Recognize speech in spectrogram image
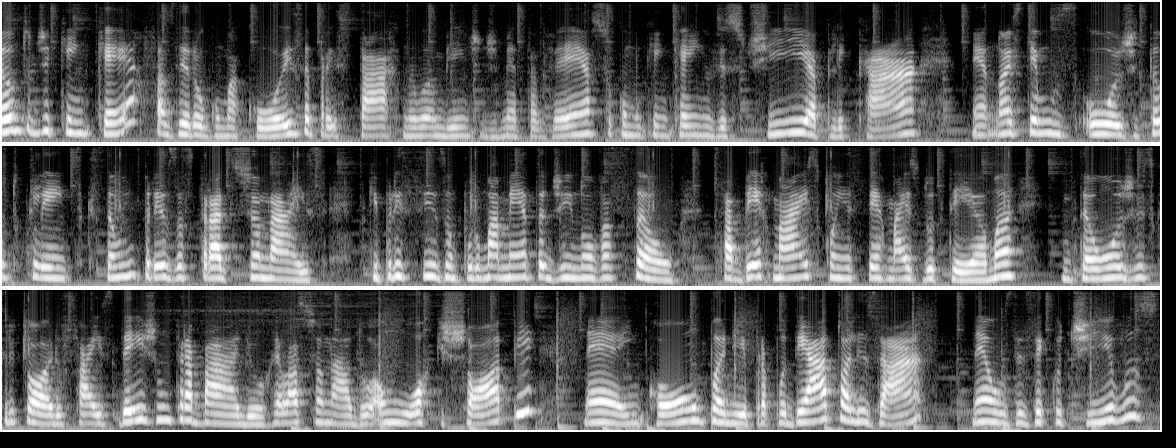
tanto de quem quer fazer alguma coisa para estar no ambiente de metaverso, como quem quer investir, aplicar. Né? Nós temos hoje tanto clientes que são empresas tradicionais que precisam, por uma meta de inovação, saber mais, conhecer mais do tema. Então, hoje o escritório faz desde um trabalho relacionado a um workshop né, em company para poder atualizar né, os executivos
